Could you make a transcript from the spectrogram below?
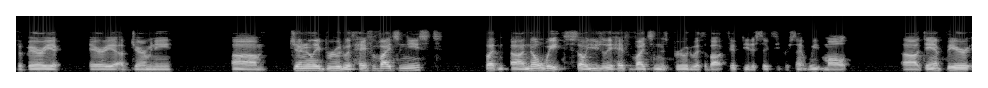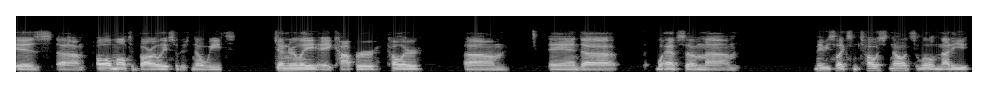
Bavaria area of Germany. Um, generally brewed with Hefeweizen yeast, but uh, no wheat. So usually Hefeweizen is brewed with about 50 to 60 percent wheat malt. Uh, damp beer is um, all malted barley, so there's no wheat generally a copper color, um, and uh, we'll have some um, maybe it's like some toast notes, a little nutty,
